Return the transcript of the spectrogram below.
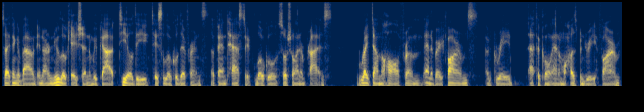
So I think about in our new location, we've got TLD, Taste the Local Difference, a fantastic local social enterprise right down the hall from Annaberry Farms, a great ethical animal husbandry farm.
